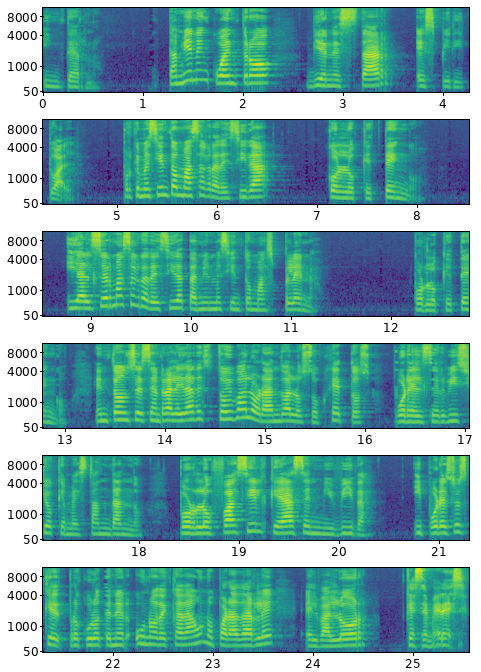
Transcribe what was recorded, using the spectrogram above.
interno. También encuentro bienestar espiritual, porque me siento más agradecida con lo que tengo. Y al ser más agradecida también me siento más plena por lo que tengo. Entonces, en realidad estoy valorando a los objetos por el servicio que me están dando, por lo fácil que hacen mi vida. Y por eso es que procuro tener uno de cada uno para darle el valor que se merece,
